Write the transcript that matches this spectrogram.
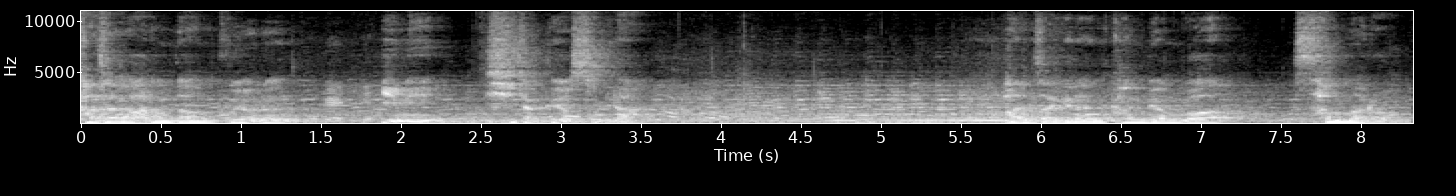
가장 아름다운 부여는 이미 시작되었습니다. 반짝이는 강변과 산마루,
